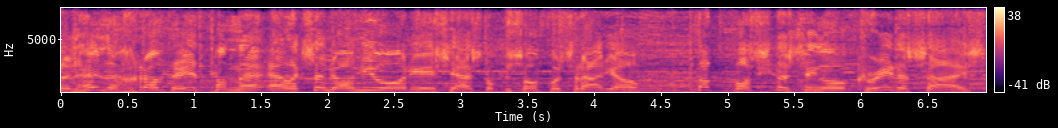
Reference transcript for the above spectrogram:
Een hele grote hit van uh, Alexander O'Neill hoor je is juist op de Zandvoorts Radio. Dat was de single Criticized.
